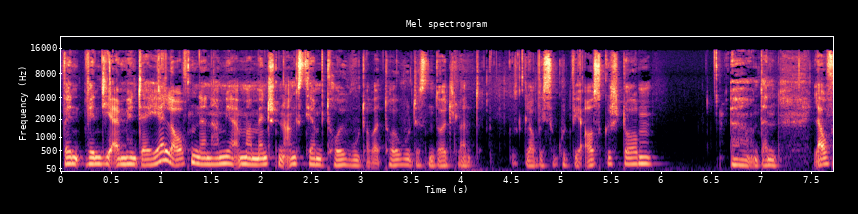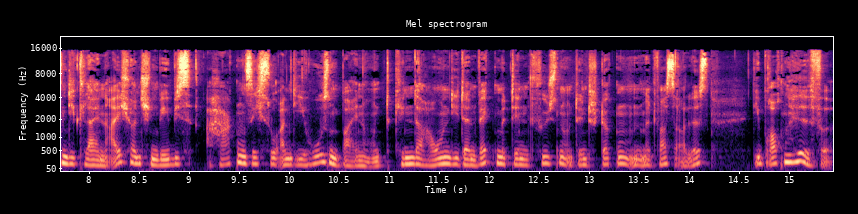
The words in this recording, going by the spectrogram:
wenn, wenn die einem hinterherlaufen, dann haben ja immer Menschen Angst, die haben Tollwut. Aber Tollwut ist in Deutschland, glaube ich, so gut wie ausgestorben. Äh, und dann laufen die kleinen Eichhörnchenbabys, haken sich so an die Hosenbeine und Kinder hauen die dann weg mit den Füßen und den Stöcken und mit was alles. Die brauchen Hilfe.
